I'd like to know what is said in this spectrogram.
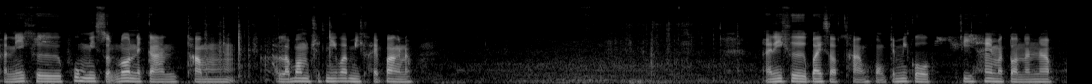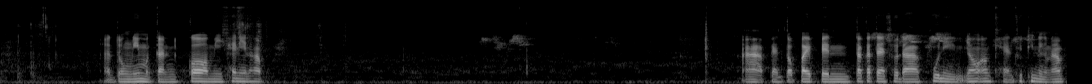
อันนี้คือผู้มีส่วนร่วมในการทำอัลบั้มชุดนี้ว่ามีใครบ้างนะครับอันนี้คือใบสอบถามของแกมมี่โกที่ให้มาตอนนั้นนะครับ ตรงนี้เหมือนกันก็มีแค่นี้นะครับ อ่าแผ่นต่อไปเป็นตะกแตนโชดาผู้หญิงย่องเอาแขนชุดที่หนึ่งนะครับ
